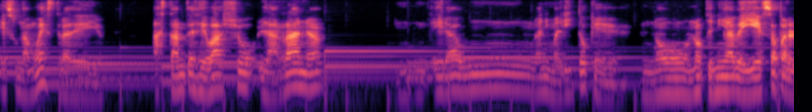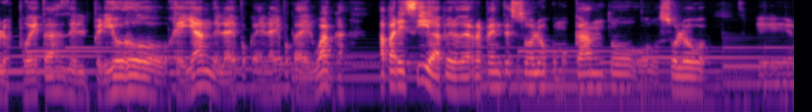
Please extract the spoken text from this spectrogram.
es una muestra de ello. Hasta antes de Basho, la rana era un animalito que no, tenía belleza para los poetas del periodo Heian, de la época, en la época del Waka. Aparecía, pero de repente solo como canto o solo, eh,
